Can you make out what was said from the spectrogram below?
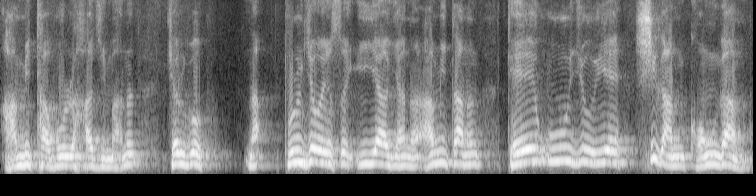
아미타불 하지만은 결국 나, 불교에서 이야기하는 아미타는 대우주의 시간, 공간,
